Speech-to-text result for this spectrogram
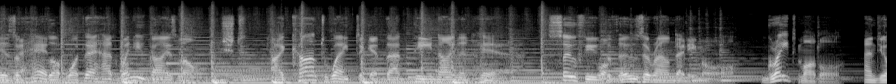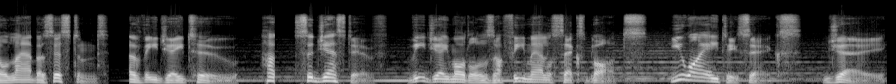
is ahead of what they had when you guys launched. I can't wait to get that P9 in here. So few of those around anymore. Great model. And your lab assistant, a VJ2. Huh, suggestive. VJ models are female sex bots. UI86. J.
